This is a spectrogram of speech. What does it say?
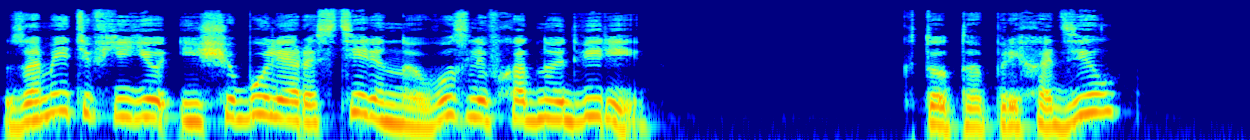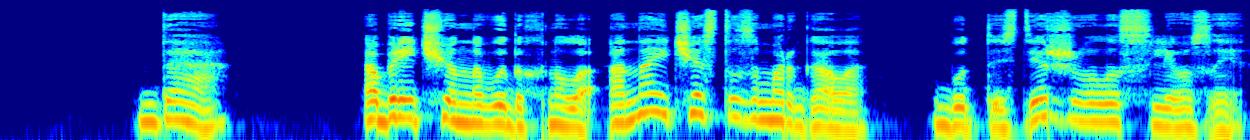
заметив ее еще более растерянную возле входной двери. «Кто-то приходил?» «Да», — обреченно выдохнула она и часто заморгала, будто сдерживала слезы.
